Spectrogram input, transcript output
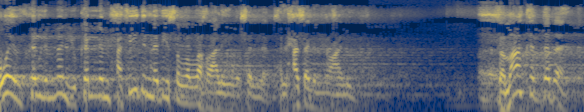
هو يكلم من؟ يكلم حفيد النبي صلى الله عليه وسلم الحسن بن علي. فما كذبه.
